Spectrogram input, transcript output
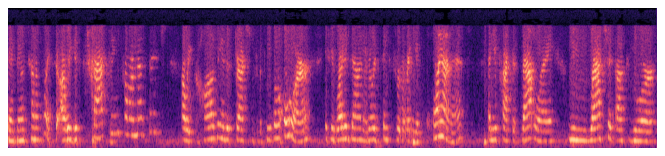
Same thing with tone of voice. So are we distracting from our message? Are we causing a distraction for the people? Or if you write it down, you really think through it, and you plan it, and you practice that way, you ratchet up your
